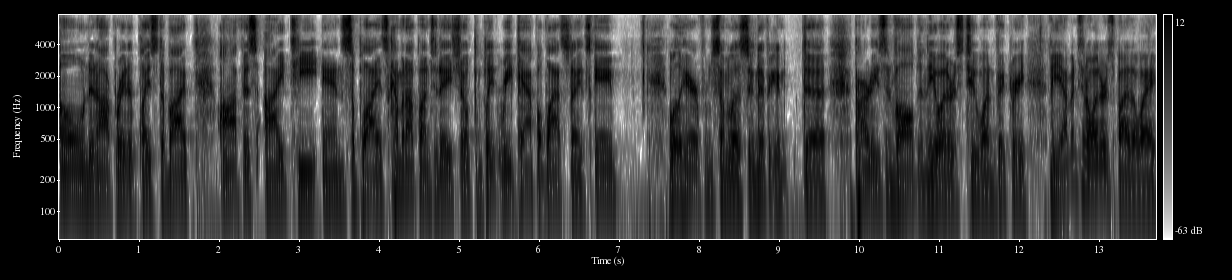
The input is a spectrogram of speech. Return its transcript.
owned and operated place to buy office IT and supplies. Coming up on today's show. Complete recap of last night's game. We'll hear from some of the significant uh, parties involved in the Oilers 2-1 victory. The Edmonton Oilers, by the way,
